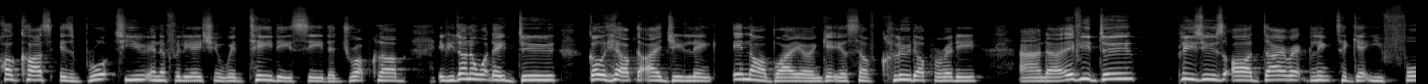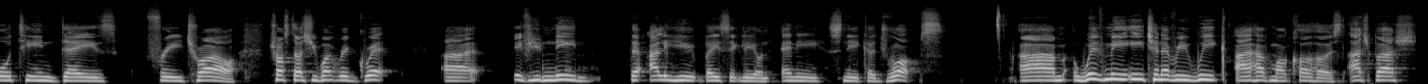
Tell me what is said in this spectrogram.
podcast is brought to you in affiliation with TDC, the Drop Club. If you don't know what they do, go hit up the IG link in our bio and get yourself clued up already. And uh, if you do, please use our direct link to get you 14 days free trial. Trust us, you won't regret uh, if you need the alley oop basically on any sneaker drops. Um, with me each and every week, I have my co host, Ash Bash.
